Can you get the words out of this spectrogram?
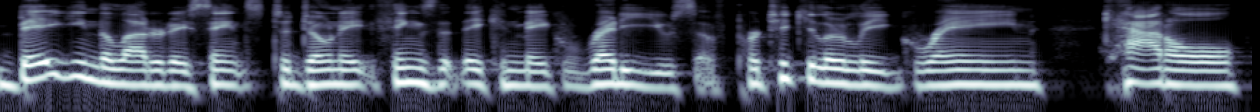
begging the Latter day Saints to donate things that they can make ready use of, particularly grain, cattle,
